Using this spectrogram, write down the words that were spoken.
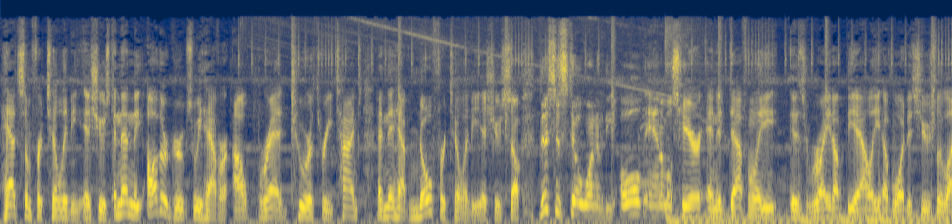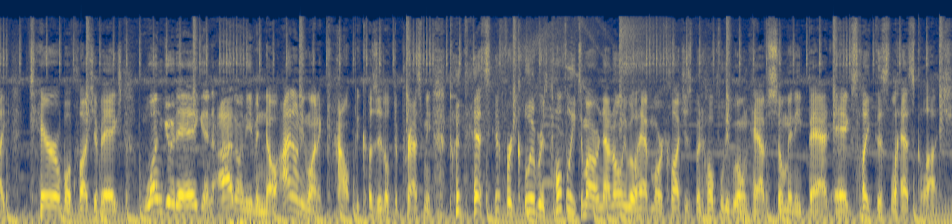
had some fertility issues. And then the other groups we have are outbred two or three times and they have no fertility issues. So this this is still one of the old animals here, and it definitely is right up the alley of what it's usually like. Terrible clutch of eggs. One good egg, and I don't even know. I don't even want to count because it'll depress me. But that's it for Klubers. Hopefully tomorrow, not only we'll have more clutches, but hopefully we won't have so many bad eggs like this last clutch.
